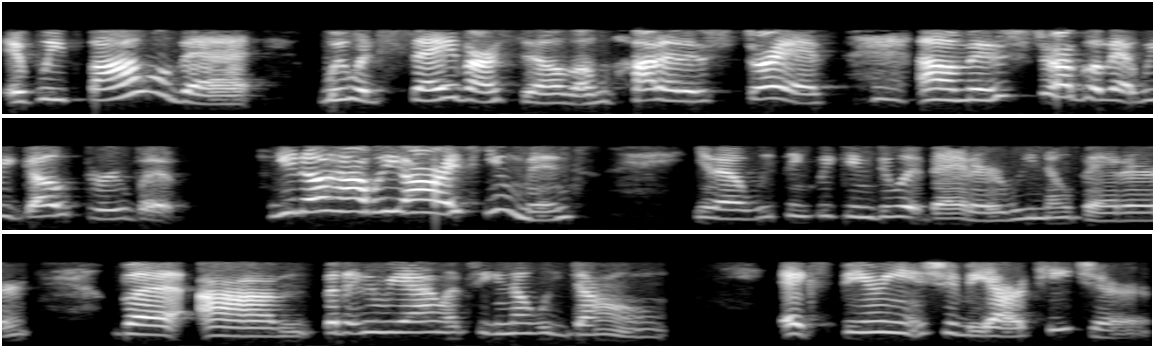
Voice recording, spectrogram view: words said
If we follow that, we would save ourselves a lot of the stress um, and struggle that we go through. But you know how we are as humans. You know, we think we can do it better. We know better. But um but in reality, know, we don't. Experience should be our teacher.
